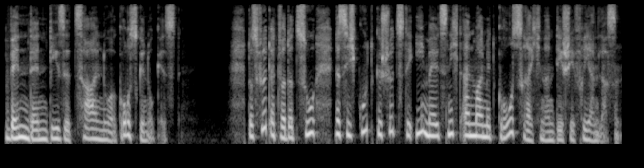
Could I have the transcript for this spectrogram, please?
wenn denn diese Zahl nur groß genug ist. Das führt etwa dazu, dass sich gut geschützte E-Mails nicht einmal mit Großrechnern dechiffrieren lassen.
